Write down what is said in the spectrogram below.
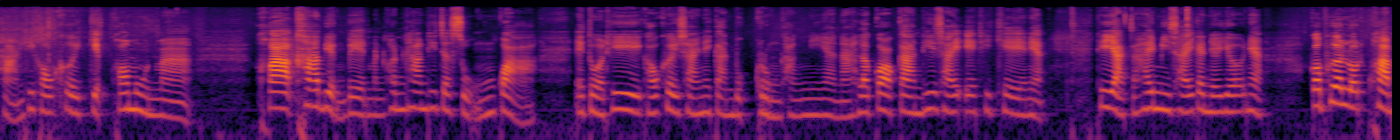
ถานที่เขาเคยเก็บข้อมูลมา ค่าค่าเบี่ยงเบนมันค่อนข้างที่จะสูงกว่า ไอตัวที่เขาเคยใช้ในการบุกกรุงครั้งเนี้ยนะ แล้วก็การที่ใช้ ATK เนี่ย ที่อยากจะให้มีใช้กันเยอะ ๆ เนี่ย ก็เพื่อลดความ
